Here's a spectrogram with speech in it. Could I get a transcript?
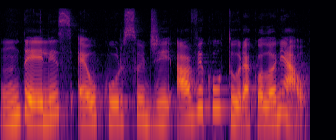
Um deles é o curso de Avicultura Colonial.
